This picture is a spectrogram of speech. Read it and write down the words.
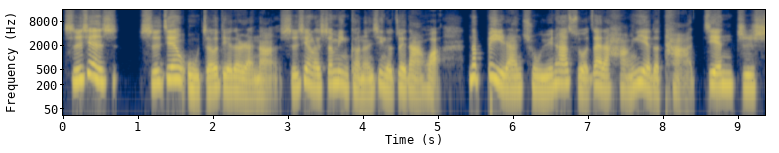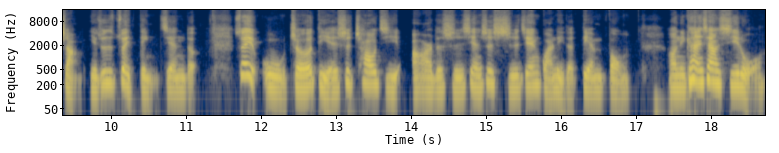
实现时时间五折叠的人呐、实现了生命可能性的最大化，那必然处于他所在的行业的塔尖之上，也就是最顶尖的。所以五折叠是超级 R 的实现，是时间管理的巅峰。哦，你看像 C 罗。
